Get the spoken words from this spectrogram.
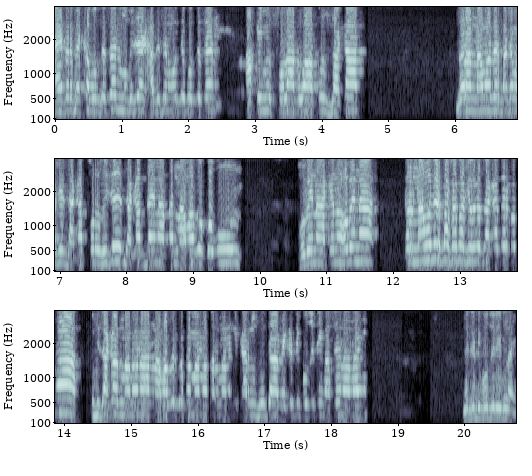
আয়াতের ব্যাখ্যা বলতেছেন, নবীজি এক হাদিসের মধ্যে বলতেছেন, আকিমুস সালাত, ওয়াতু জাকাত যারা নামাজের পাশাপাশি জাকাত ফরজ হয়েছে জাকাত দেয় না, তার নামাজও কবুল হবে না, কেন হবে না? কারণ নামাজের পাশাপাশি হলো জাকাতের কথা। তুমি জাকাত মানো না, নামাজের কথা মানো, তার মানে কি কারণ দুইটা? নেগেটিভ পজিটিভ আছে না নাই? নেগেটিভ পজিটিভ নাই।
